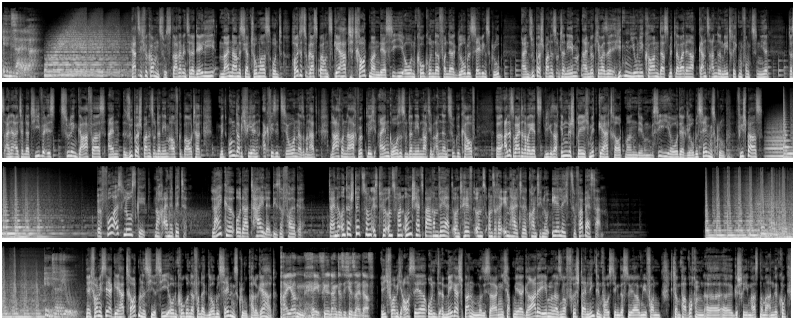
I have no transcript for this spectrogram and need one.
Insider. Herzlich willkommen zu Startup Insider Daily. Mein Name ist Jan Thomas und heute zu Gast bei uns Gerhard Trautmann, der CEO und Co-Gründer von der Global Savings Group. Ein super spannendes Unternehmen, ein möglicherweise Hidden Unicorn, das mittlerweile nach ganz anderen Metriken funktioniert, das eine Alternative ist zu den GAFAs, ein super spannendes Unternehmen aufgebaut hat mit unglaublich vielen Akquisitionen. Also man hat nach und nach wirklich ein großes Unternehmen nach dem anderen zugekauft. Äh, alles weitere aber jetzt, wie gesagt, im Gespräch mit Gerhard Trautmann, dem CEO der Global Savings Group. Viel Spaß! Bevor es losgeht, noch eine Bitte. Like oder teile diese Folge. Deine Unterstützung ist für uns von unschätzbarem Wert und hilft uns, unsere Inhalte kontinuierlich zu verbessern. Interview. Ja, ich freue mich sehr. Gerhard Trautmann ist hier, CEO und Co-Gründer von der Global Savings Group. Hallo Gerhard. Hi Jan, hey, vielen Dank, dass ich hier sein darf. Ich freue mich auch sehr und äh, mega spannend, muss ich sagen. Ich habe mir gerade eben, also noch frisch dein LinkedIn-Posting, das du ja irgendwie von, ich glaube, ein paar Wochen äh, äh geschrieben hast, nochmal angeguckt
